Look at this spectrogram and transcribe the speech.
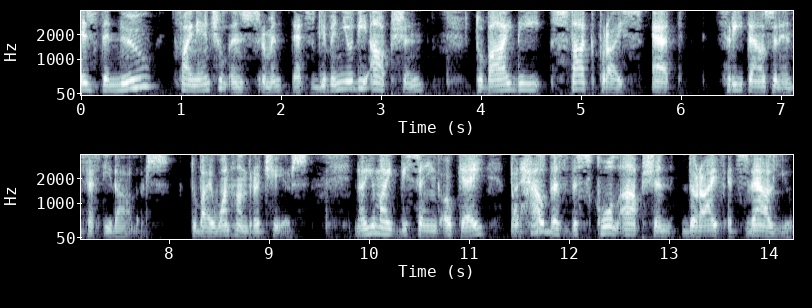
is the new financial instrument that's given you the option to buy the stock price at $3,050 to buy 100 shares. Now you might be saying, okay, but how does this call option derive its value?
